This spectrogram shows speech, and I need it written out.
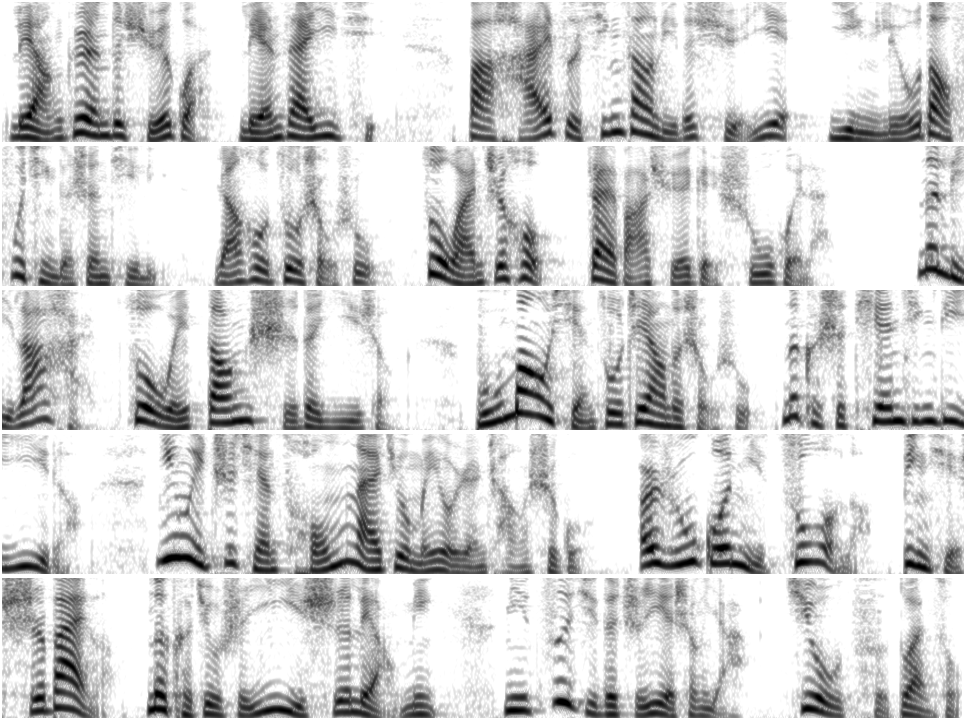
两个人的血管连在一起，把孩子心脏里的血液引流到父亲的身体里，然后做手术，做完之后再把血给输回来。那李拉海作为当时的医生，不冒险做这样的手术，那可是天经地义的，因为之前从来就没有人尝试过。而如果你做了，并且失败了，那可就是一尸两命，你自己的职业生涯就此断送。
